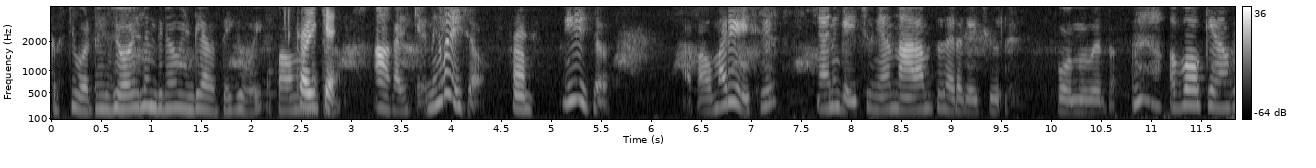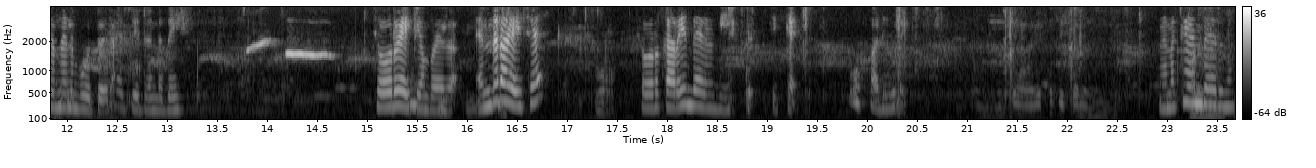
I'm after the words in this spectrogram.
ക്രിസ്റ്റി പോട്ടെ. ജോയിൽ എന്തിനോ വേണ്ടി അകത്തേക്ക് പോയി. അപ്പോൾ കഴിക്കാൻ. ആ കഴിക്കാൻ. നിങ്ങൾ കഴിച്ചോ? ആ. നീ കഴിച്ചോ? അപ്പോൾ അവന്മാർ കഴിച്ച് ഞാനും കഴിച്ചു. ഞാൻ നാലാമത്തെ നേരം കഴിച്ചു പോകുന്നത് കേട്ടോ. അപ്പോൾ ഓക്കെ നമുക്ക് എന്തായാലും പോയിട്ട് വരാം. എത്തിയിട്ടുണ്ട് ദേ. ചോറ് കഴിക്കാൻ പോയതാ. എന്തടാ കഴിച്ചേ? ചോറ്. കറി എന്തായിരുന്നു ബീഫ് ചിക്കൻ. ഓ അടിപൊളി. നിനക്ക് എന്തായിരുന്നു?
